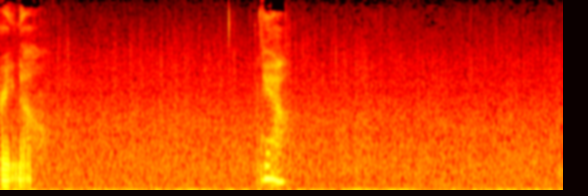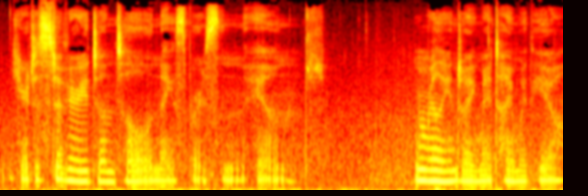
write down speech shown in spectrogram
right now. Yeah. You're just a very gentle, nice person, and I'm really enjoying my time with you.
